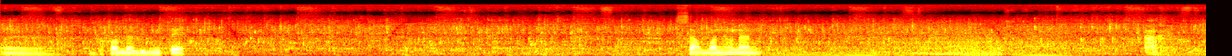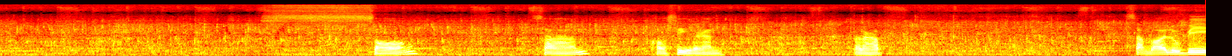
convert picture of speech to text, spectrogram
เอออุปกรณ์แบบลิมิเต็ดสามวันเท่านั้น อะ สองสามขอสี่แล้วกัน ไปแล้วครับสามร้อยรูบี้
